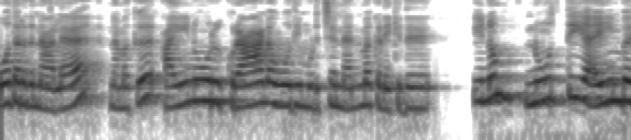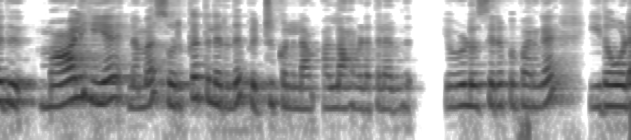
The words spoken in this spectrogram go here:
ஓதுறதுனால நமக்கு ஐநூறு குரானை ஓதி முடித்த நன்மை கிடைக்குது. இன்னும் நூற்றி ஐம்பது மாளிகையை நம்ம சொர்க்கத்திலிருந்து பெற்றுக்கொள்ளலாம் அல்லாஹ்விடத்திலிருந்து. எவ்வளோ சிறப்பு பாருங்கள் இதோட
